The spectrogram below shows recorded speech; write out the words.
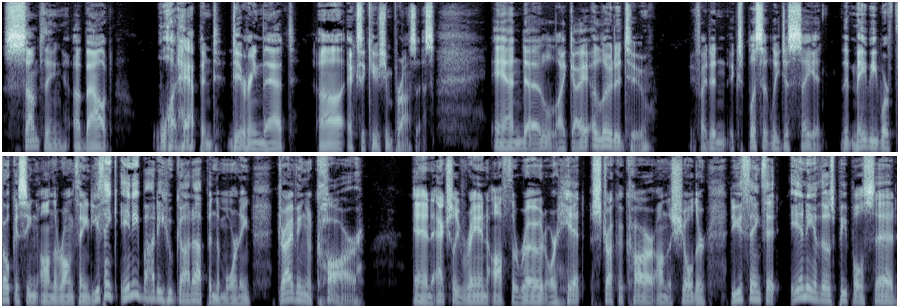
something about what happened during that uh, execution process. And uh, like I alluded to, if I didn't explicitly just say it, that maybe we're focusing on the wrong thing. Do you think anybody who got up in the morning driving a car and actually ran off the road or hit, struck a car on the shoulder, do you think that any of those people said,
